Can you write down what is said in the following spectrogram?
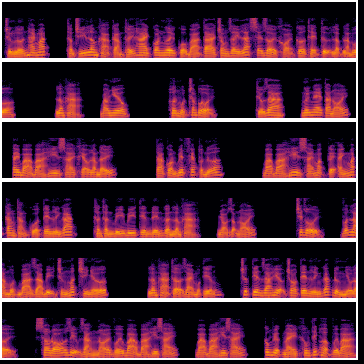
chừng lớn hai mắt, thậm chí lâm khả cảm thấy hai con ngươi của bà ta trong giây lát sẽ rời khỏi cơ thể tự lập làm vua. Lâm khả, bao nhiêu? Hơn một trăm tuổi. Thiếu ra ngươi nghe ta nói, tay bà bà hy sái khéo làm đấy. Ta còn biết phép thuật nữa. Bà bà hy sái mặc kệ ánh mắt căng thẳng của tên lính gác, thần thần bí bí tiến đến gần lâm khả, nhỏ giọng nói. Chết rồi, vẫn là một bà già bị chứng mất trí nhớ. Lâm khả thở dài một tiếng, trước tiên ra hiệu cho tên lính gác đừng nhiều lời sau đó dịu dàng nói với bà bà hy sái, bà bà hy sái, công việc này không thích hợp với bà,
